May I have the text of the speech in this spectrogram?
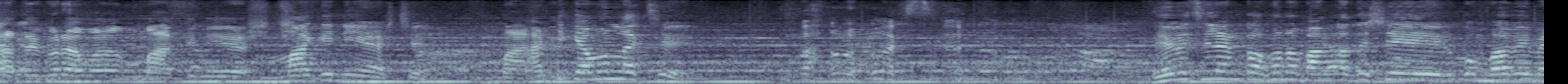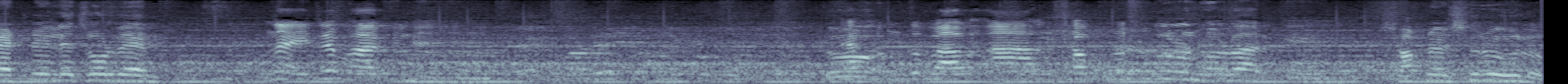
সাথে করে আমার মাকে নিয়ে আসছি। মাকে নিয়ে আসছেন। আন্টি কেমন লাগছে? ভালো লাগছে। ভেবেছিলেন কখনো বাংলাদেশে এরকম ভাবে মেট্রো রেলে চড়বেন? না এটা ভাবি নাই তো এখন তো ভাব- স্বপ্ন পূরণ হলো আর কি। স্বপ্ন শুরু হলো।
